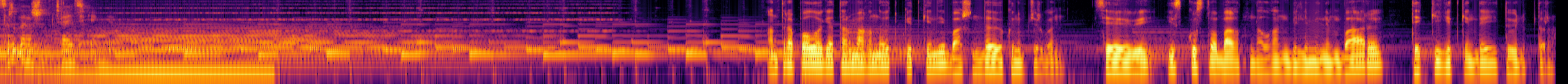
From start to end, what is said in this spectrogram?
сырдашып чай ичкенге. Антропология тармагына өтүп кеткени башында өкүнүп жүргөн. Себеби искусство багытында алган билиминин баары текке кеткендей туюлуптур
